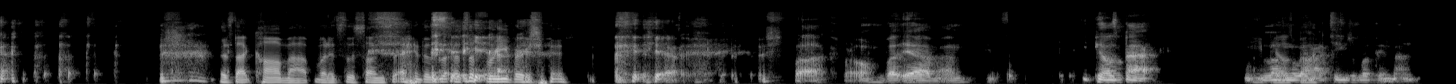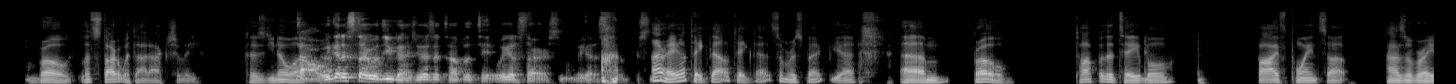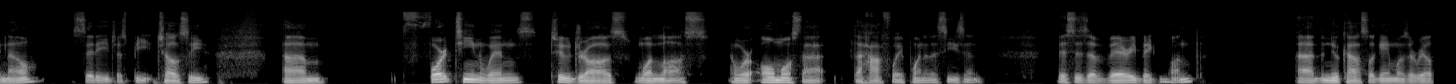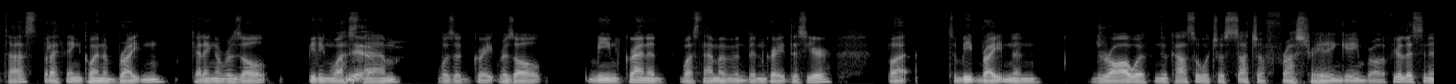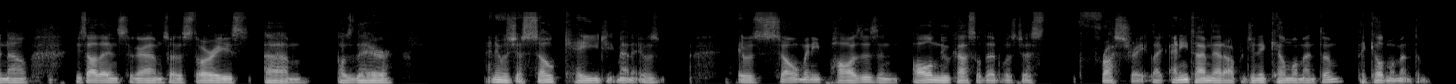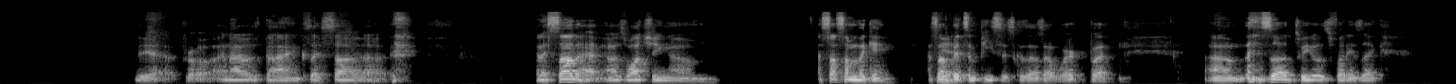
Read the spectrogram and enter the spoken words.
it's that calm app, but it's the sunset. That's, that's the free Yeah. version. yeah. Fuck, bro. But yeah, man. EPL's back. EPL's Loving the way back. my team's looking, man. Bro, let's start with that actually. Because you know what? No, we gotta start with you guys. You guys are top of the table. We gotta start Arsenal. We gotta start with Arsenal. All right, I'll take that. I'll take that. Some respect. Yeah. Um, bro, top of the table, five points up as of right now. City just beat Chelsea. Um, 14 wins, two draws, one loss, and we're almost at the halfway point of the season. This is a very big month. Uh, the Newcastle game was a real test, but I think going to Brighton, getting a result, beating West Yeah. Ham was a great result. I mean, granted, West Ham haven't been great this year, but to beat Brighton and draw with Newcastle, which was such a frustrating game, bro. If you're listening now, you saw the Instagrams or the stories. Um, I was there, and it was just so cagey, man. It was, it was so many pauses, and all Newcastle did was just frustrate. Like anytime had opportunity to kill momentum, they killed momentum. Yeah, bro. And I was dying because I saw and I saw that I was watching um I saw some of the game. I saw Yeah. bits and pieces because I was at work, but um I saw a tweet it was funny. It's like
